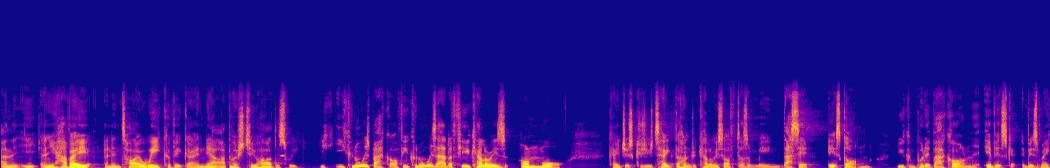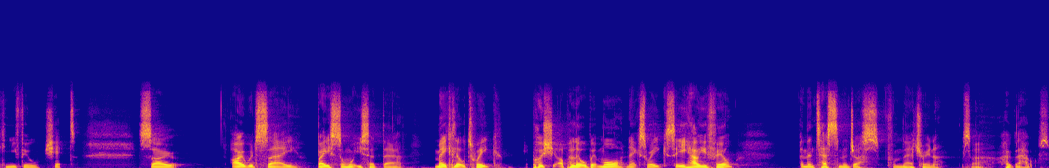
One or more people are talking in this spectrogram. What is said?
and you, and you have a an entire week of it going, yeah, I pushed too hard this week you, you can always back off. You can always add a few calories on more. Okay, just because you take the 100 calories off doesn't mean that's it, it's gone. You can put it back on if it's if it's making you feel shit. So I would say, based on what you said there, make a little tweak, push it up a little bit more next week, see how you feel, and then test and adjust from there, Trina. So I hope that helps.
